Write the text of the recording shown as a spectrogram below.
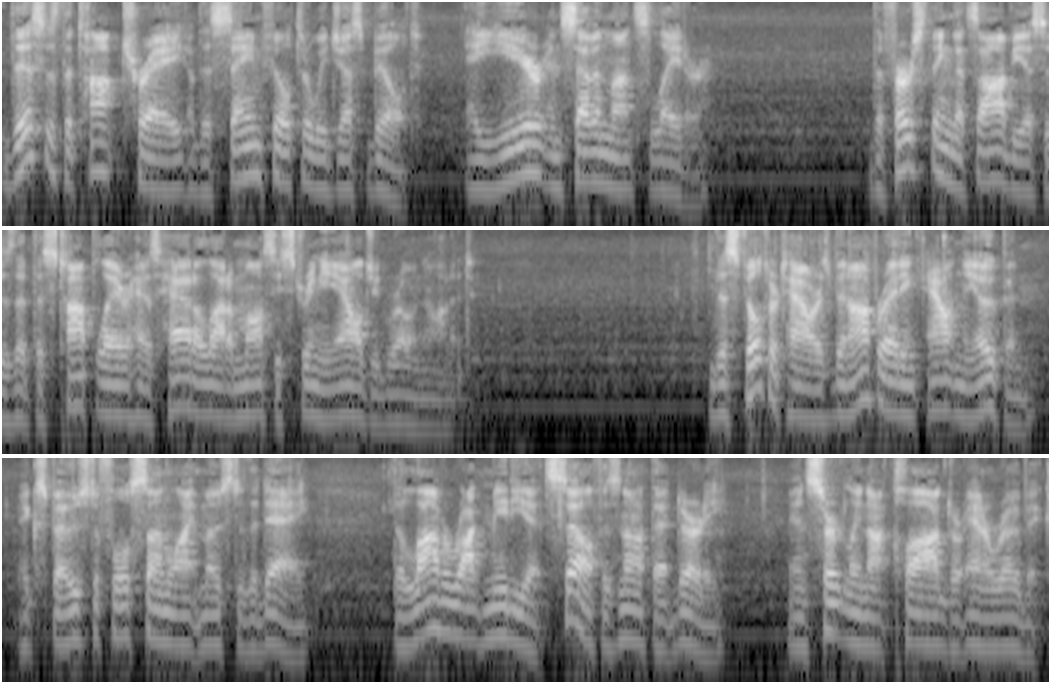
This is the top tray of the same filter we just built, a year and seven months later. The first thing that's obvious is that this top layer has had a lot of mossy stringy algae growing on it. This filter tower has been operating out in the open, exposed to full sunlight most of the day. The lava rock media itself is not that dirty, and certainly not clogged or anaerobic.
